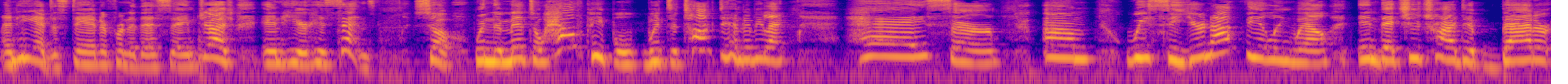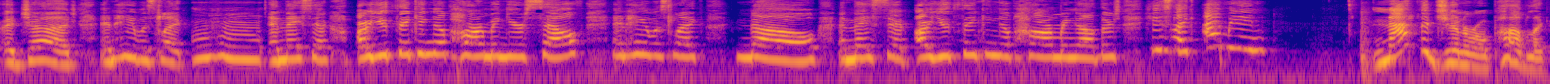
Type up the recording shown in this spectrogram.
and he had to stand in front of that same judge and hear his sentence. So when the mental health people went to talk to him to be like, hey sir um we see you're not feeling well in that you tried to batter a judge and he was like mm-hmm and they said are you thinking of harming yourself and he was like no and they said are you thinking of harming others he's like i mean not the general public,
